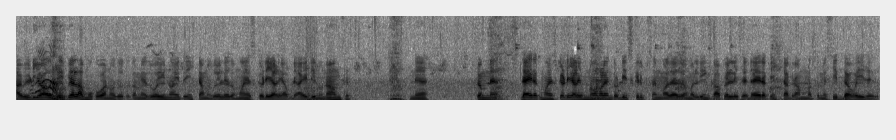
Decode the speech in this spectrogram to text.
આ વીડિયો આવશે પહેલાં મૂકવાનો છું. તો તમે જોઈ ન હોય તો ઇન્સ્ટામાં જોઈ લેજો. મહેશ કડિયાળી આપણે આઈડીનું નામ છે. ને તમને ડાયરેક્ટ મહેશ કડિયાળી ન મળે ને તો ડિસ્ક્રિપ્શનમાં જાય એમાં લિંક આપેલી છે. ડાયરેક્ટ ઇન્સ્ટાગ્રામમાં તમે સીધા વહી જાય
